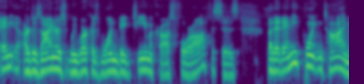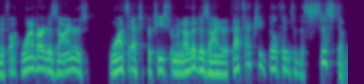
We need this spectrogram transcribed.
any our designers, we work as one big team across four offices. But at any point in time, if one of our designers wants expertise from another designer, that's actually built into the system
